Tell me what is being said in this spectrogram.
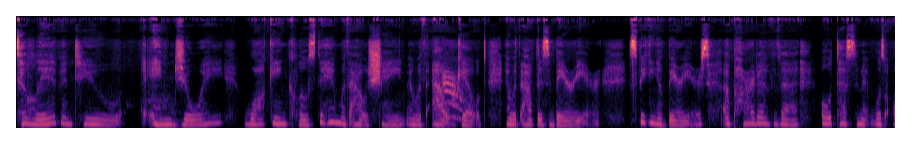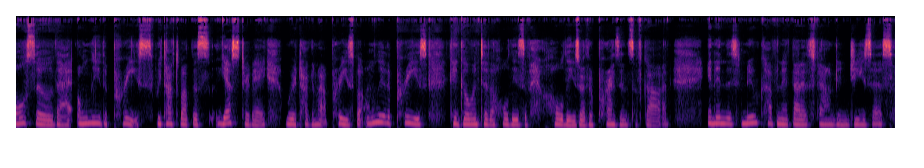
to live and to enjoy walking close to him without shame and without guilt and without this barrier. Speaking of barriers, a part of the Old Testament was also that only the priests, we talked about this yesterday, we were talking about priests, but only the priests could go into the holies of holies or the presence of God. And in this new covenant that is found in Jesus,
